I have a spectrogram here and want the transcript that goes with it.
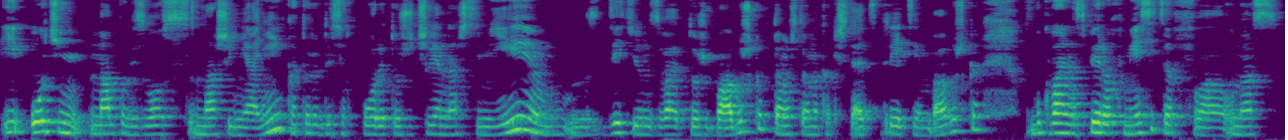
И очень нам повезло с нашей няней, которая до сих пор это уже член нашей семьи. Дети ее называют тоже бабушка, потому что она, как считается, третья бабушка. Буквально с первых месяцев а, у нас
